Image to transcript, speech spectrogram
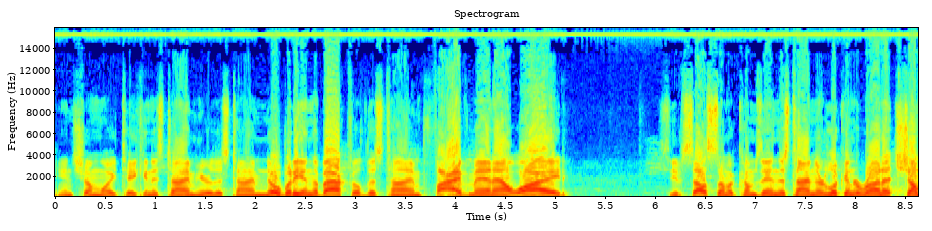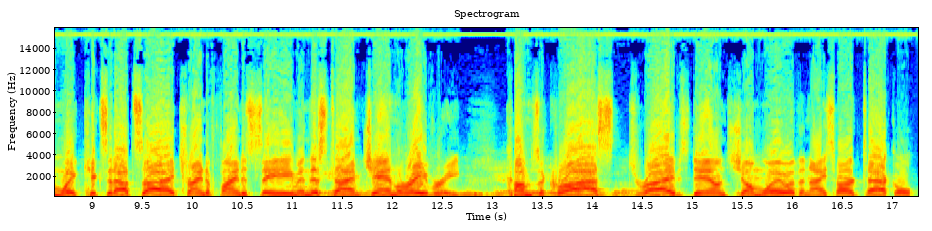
And Shumway taking his time here this time. Nobody in the backfield this time. Five men out wide. See if South Summit comes in. This time they're looking to run it. Shumway kicks it outside, trying to find a seam, and this time Chandler Avery comes across, drives down Shumway with a nice hard tackle.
